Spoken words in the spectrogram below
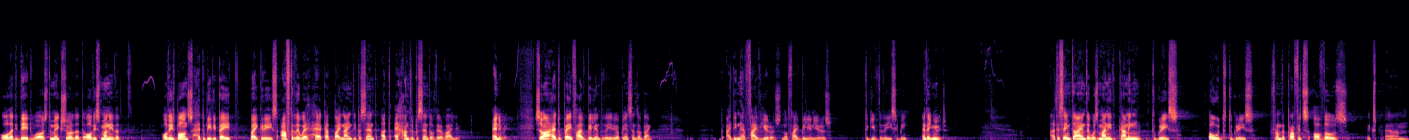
All that it did was to make sure that all this money that, all these bonds had to be repaid by Greece after they were haircut by 90% at 100% of their value. Anyway, so I had to pay 5 billion to the European Central Bank. I didn't have 5 euros, not 5 billion euros, to give to the ECB, and they knew it. At the same time, there was money coming to Greece, owed to Greece, from the profits of those um,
